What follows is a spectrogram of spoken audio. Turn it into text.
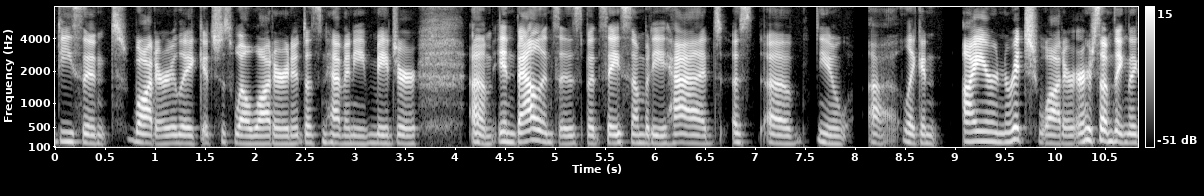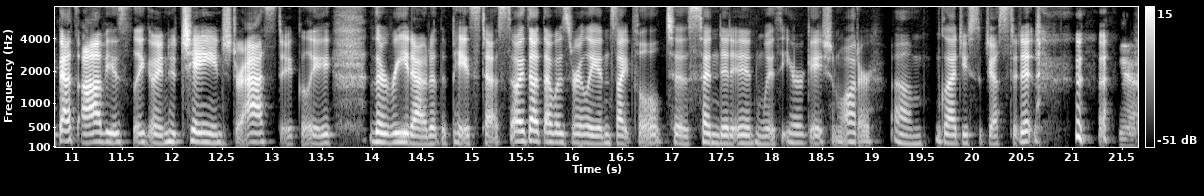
decent water. Like it's just well water and it doesn't have any major um, imbalances. But say somebody had a, a you know uh, like an iron rich water or something like that's obviously going to change drastically the readout of the paste test. So i thought that was really insightful to send it in with irrigation water. Um, i'm glad you suggested it. Yeah.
